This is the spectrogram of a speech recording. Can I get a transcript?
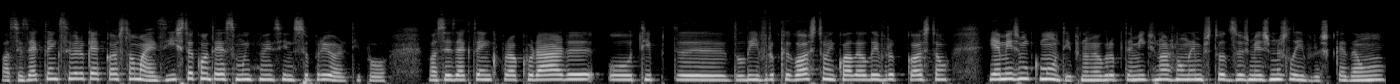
Vocês é que têm que saber o que é que gostam mais. E isto acontece muito no ensino superior. Tipo, vocês é que têm que procurar eh, o tipo de, de, livro que gostam e qual é o livro que gostam. E é mesmo comum. Tipo, no meu grupo de amigos nós não lemos todos os mesmos livros. Cada um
